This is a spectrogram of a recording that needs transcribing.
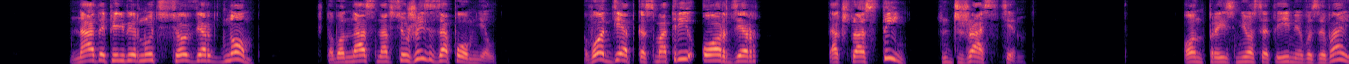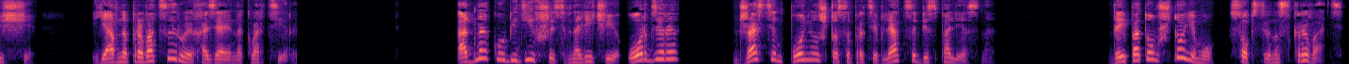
Надо перевернуть все вверх дном, чтобы он нас на всю жизнь запомнил. Вот, детка, смотри, ордер. Так что остынь, Джастин!» Он произнес это имя вызывающе, явно провоцируя хозяина квартиры. Однако, убедившись в наличии ордера, Джастин понял, что сопротивляться бесполезно. Да и потом, что ему, собственно, скрывать?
